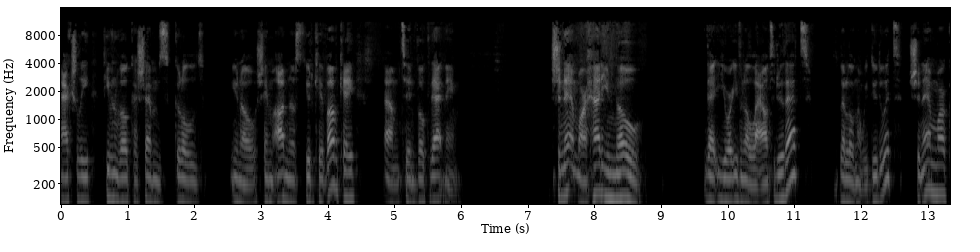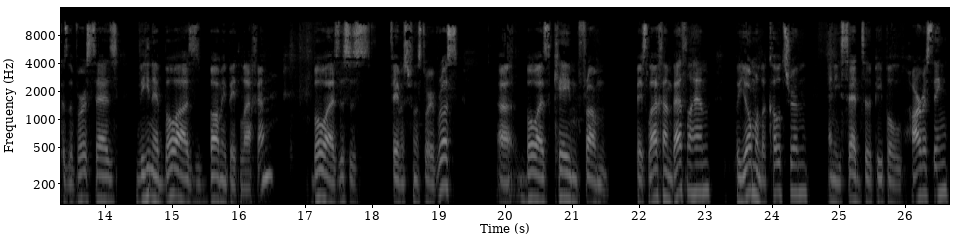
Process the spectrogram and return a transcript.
actually to even invoke Hashem's good old, you know, Shem Adnos, Yudke Vavke, um, to invoke that name. Shne'emar, how do you know that you are even allowed to do that? Let alone that we do do it. Shne'emar, because the verse says, Vihine Boaz Bami Beit Lechem, Boaz, this is famous from the story of Rus, uh, Boaz came from Beis Lechem, Bethlehem, and he said to the people harvesting,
